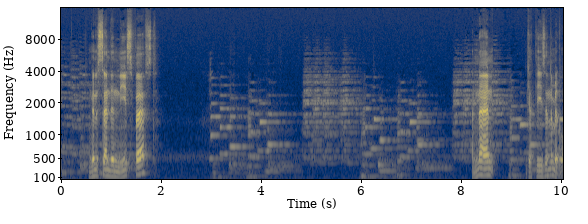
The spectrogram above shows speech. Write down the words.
I'm going to send in these first. And then get these in the middle.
